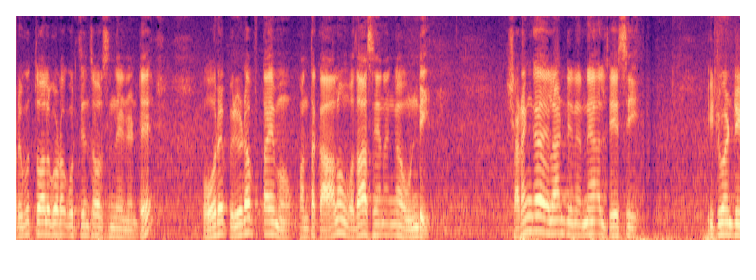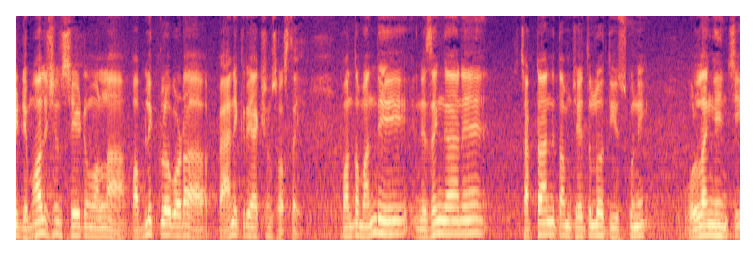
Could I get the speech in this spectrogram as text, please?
ప్రభుత్వాలు కూడా గుర్తించవలసింది ఏంటంటే over a period of time కొంతకాలం ఉదాసీనంగా ఉండి సడన్గా ఇలాంటి నిర్ణయాలు చేసి ఇటువంటి డిమాలిషన్స్ చేయడం వలన పబ్లిక్లో కూడా ప్యానిక్ రియాక్షన్స్ వస్తాయి. కొంతమంది నిజంగానే చట్టాన్ని తమ చేతుల్లో తీసుకుని ఉల్లంఘించి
